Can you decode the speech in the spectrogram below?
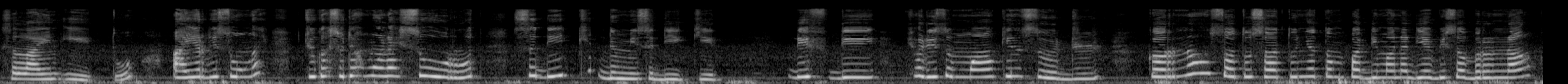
Selain itu, air di sungai juga sudah mulai surut sedikit demi sedikit. Difdi jadi semakin sedih karena satu-satunya tempat di mana dia bisa berenang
